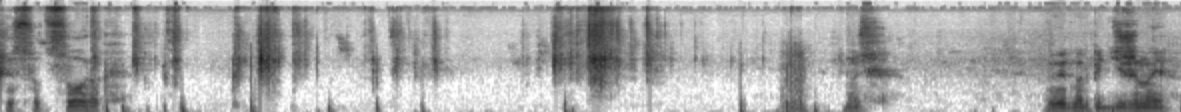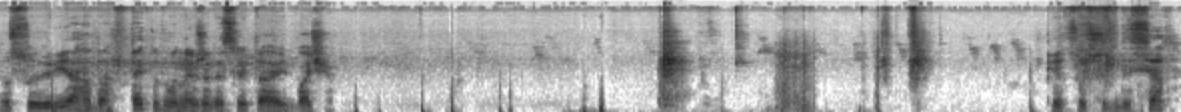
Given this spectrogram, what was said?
Шестьсот сорок. Ось. Видно, підіжена осою ягода. Та й тут вони вже десь літають, бачу. П'ятсот шістдесят.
